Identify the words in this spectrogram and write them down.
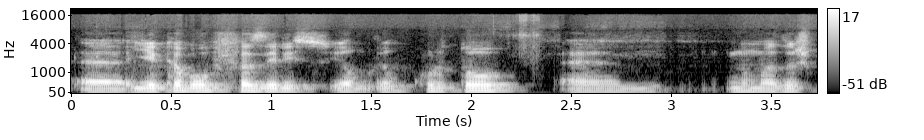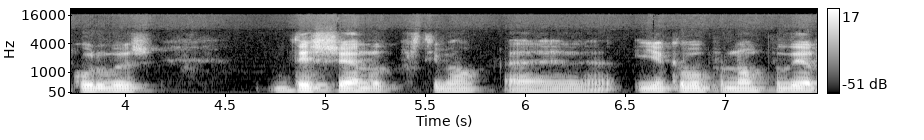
uh, e acabou por fazer isso. Ele, ele cortou um, numa das curvas deste género de Portimão uh, e acabou por não poder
